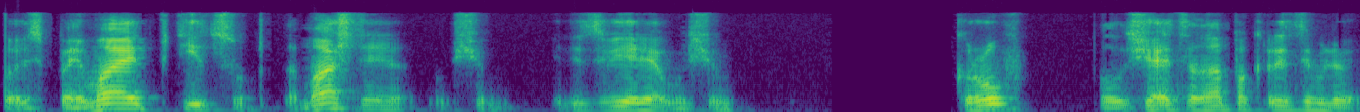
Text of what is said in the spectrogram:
То есть поймает птицу, домашнюю, в общем, или зверя, в общем, кровь, получается, она покрыта землей.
